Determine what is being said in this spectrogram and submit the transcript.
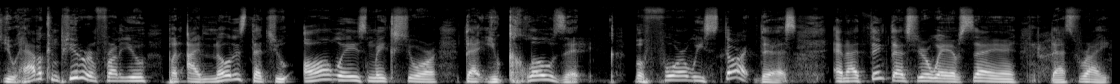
you have a computer in front of you, but I noticed that you always make sure that you close it before we start this, and I think that's your way of saying that's right.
